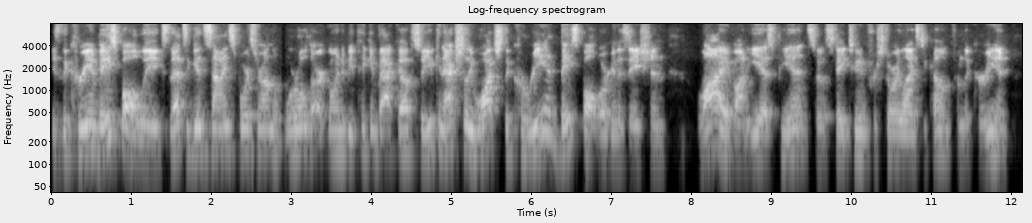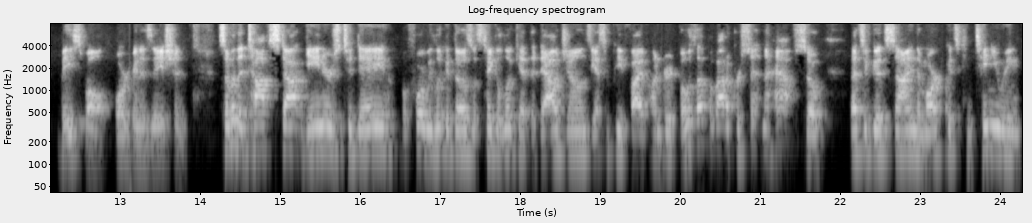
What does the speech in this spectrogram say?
is the Korean Baseball League. So that's a good sign. Sports around the world are going to be picking back up. So you can actually watch the Korean Baseball Organization live on ESPN. So stay tuned for storylines to come from the Korean Baseball Organization. Some of the top stock gainers today. Before we look at those, let's take a look at the Dow Jones, the S&P 500, both up about a percent and a half. So that's a good sign. The market's continuing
